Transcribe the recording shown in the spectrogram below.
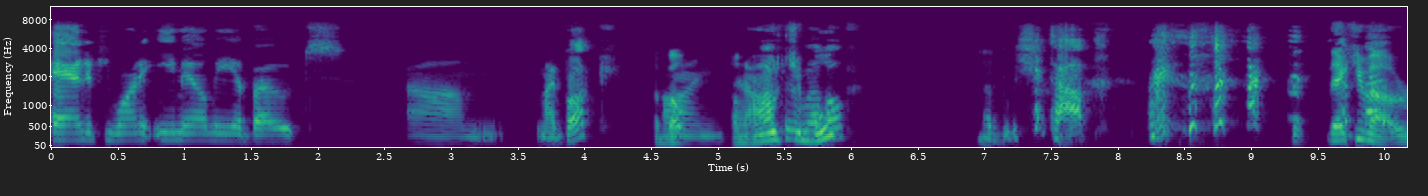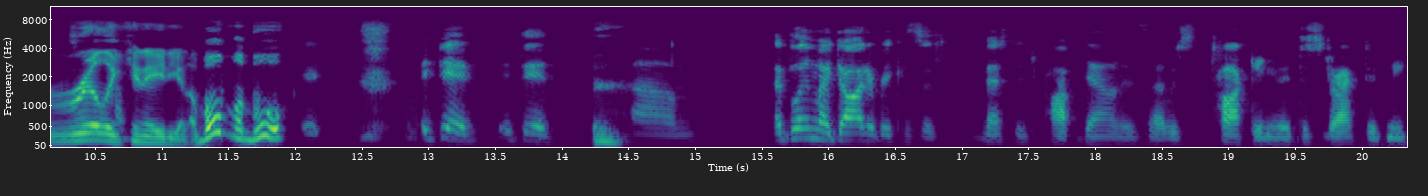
and if you want to email me about um, my book About on an about author your level, book? uh, shut up. That came out really Canadian. About my book. It did. It did. Um, I blame my daughter because a message popped down as I was talking and it distracted me.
